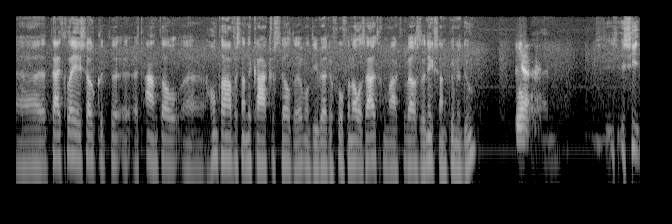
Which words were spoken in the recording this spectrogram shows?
Eh, een tijd geleden is ook het, eh, het aantal eh, handhavers aan de kaak gesteld. Hè, want die werden voor van alles uitgemaakt terwijl ze er niks aan kunnen doen. Ja. Zie,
